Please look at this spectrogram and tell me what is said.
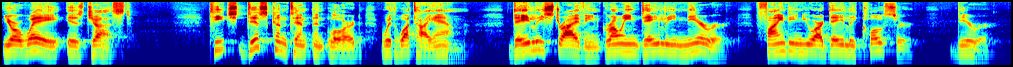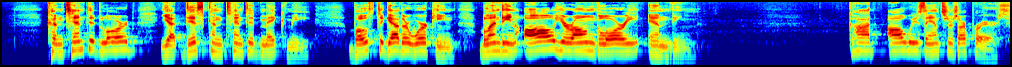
your way is just. Teach discontentment, Lord, with what I am, daily striving, growing daily nearer, finding you are daily closer, dearer. Contented, Lord, yet discontented make me, both together working, blending all your own glory, ending. God always answers our prayers.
